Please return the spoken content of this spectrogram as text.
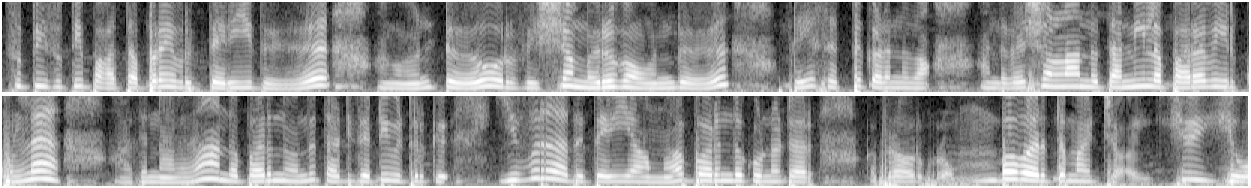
சுற்றி சுற்றி பார்த்த அப்புறம் இவருக்கு தெரியுது. அங்கே வந்துட்டு ஒரு விஷ மிருகம் வந்து அப்படியே செத்து கிடந்ததான் அந்த விஷம்லாம் அந்த தண்ணியில் பரவி இருக்கும்ல அதனால தான் அந்த பருந்து வந்து தட்டி தட்டி விட்டுருக்கு. இவர் அது தெரியாமல் பருந்து கொண்டுட்டார். அதுக்கப்புறம் அவருக்கு ரொம்ப வருத்தமாயிடுச்சு. ஐயோ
